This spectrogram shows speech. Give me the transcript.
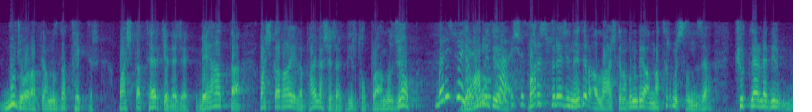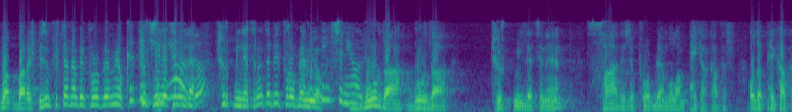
Bu coğrafyamızda tektir. Başka terk edecek veyahut da başkalarıyla paylaşacak bir toprağımız yok. Barış sürecine Devam niye ediyorum. karşısınız? Barış süreci nedir Allah aşkına? Bunu bir anlatır mısınız ya? Kürtlerle bir ba- barış. Bizim Kürtlerle bir problemi yok. 40 bin Türk kişi niye milletinin de öldü? Türk milletinin de bir problemi 40 yok. bin kişi niye öldü? Burada burada Türk milletinin sadece problemi olan PKK'dır. O da PKK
